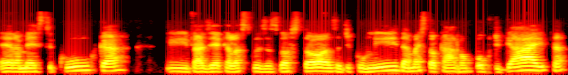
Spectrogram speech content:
era mestre cuca e fazia aquelas coisas gostosas de comida, mas tocava um pouco de gaita.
